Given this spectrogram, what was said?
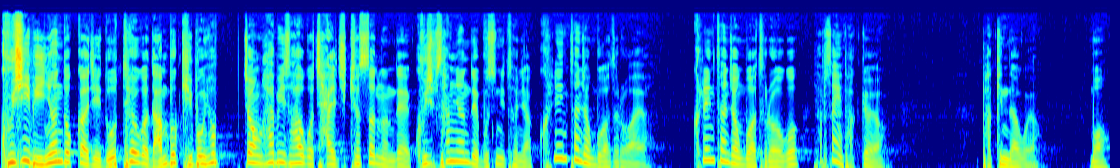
92년도까지 노태우가 남북 기본 협정 합의서하고 잘 지켰었는데 93년도에 무슨 일이 터냐? 클린턴 정부가 들어와요. 클린턴 정부가 들어오고 협상이 바뀌어요. 바뀐다고요. 뭐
